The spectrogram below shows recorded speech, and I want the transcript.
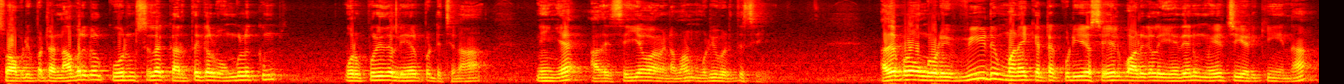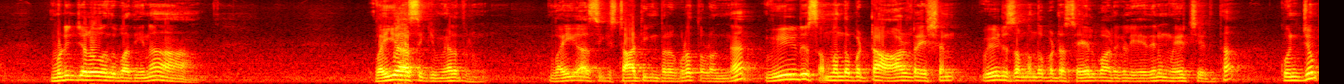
ஸோ அப்படிப்பட்ட நபர்கள் கூறும் சில கருத்துக்கள் உங்களுக்கும் ஒரு புரிதல் ஏற்பட்டுச்சுன்னா நீங்கள் அதை செய்யவா வேண்டாமான்னு முடிவெடுத்து செய்யுங்க. அதே போல் உங்களுடைய வீடு மனை கட்டக்கூடிய செயல்பாடுகளை ஏதேனும் முயற்சி எடுக்கீங்கன்னா முடிஞ்சளவு வந்து பார்த்திங்கன்னா வைகாசிக்கு மேலே தொடங்கும். வைகாசிக்கு ஸ்டார்டிங் பிறகு கூட தொடங்குங்க. வீடு சம்மந்தப்பட்ட ஆல்ட்ரேஷன் வீடு சம்மந்தப்பட்ட செயல்பாடுகள் ஏதேனும் முயற்சி எடுத்தால் கொஞ்சம்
